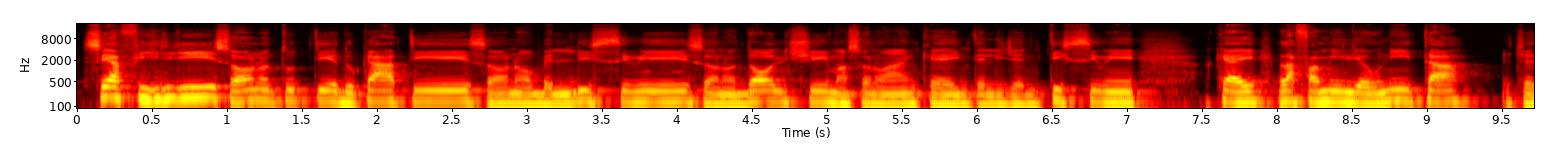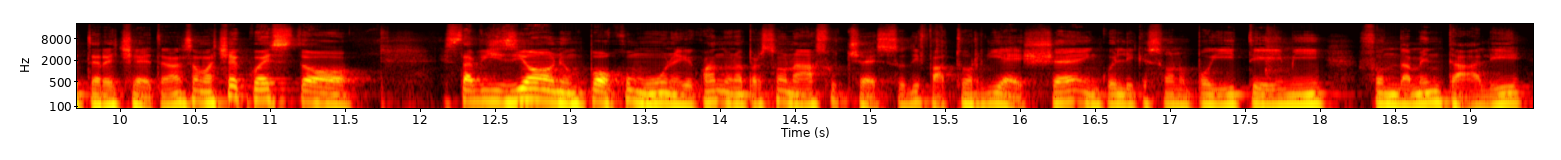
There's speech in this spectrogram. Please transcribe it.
Se ha figli sono tutti educati, sono bellissimi, sono dolci, ma sono anche intelligentissimi, ok? La famiglia è unita, eccetera, eccetera. Insomma, c'è questo, questa visione un po' comune che quando una persona ha successo, di fatto riesce in quelli che sono poi i temi fondamentali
